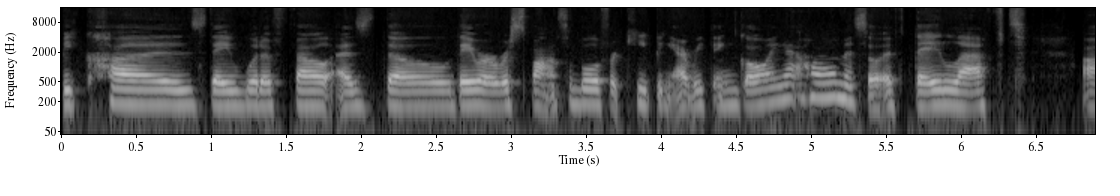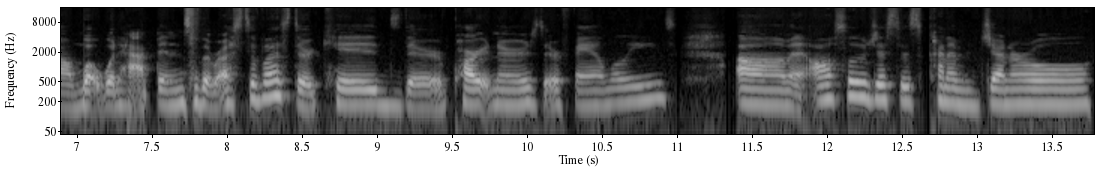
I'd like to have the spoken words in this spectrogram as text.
because they would have felt as though they were responsible for keeping everything going at home. And so if they left um, what would happen to the rest of us, their kids, their partners, their families, um, and also just this kind of general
